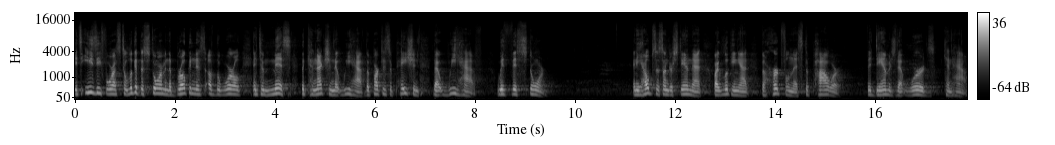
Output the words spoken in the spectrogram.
It's easy for us to look at the storm and the brokenness of the world and to miss the connection that we have, the participation that we have with this storm. And he helps us understand that by looking at the hurtfulness, the power, the damage that words can have.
